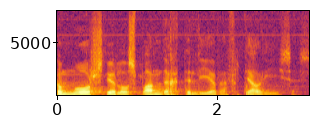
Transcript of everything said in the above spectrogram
gemors deur losbandig te lewe, vertel Jesus.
